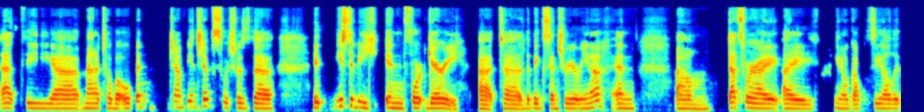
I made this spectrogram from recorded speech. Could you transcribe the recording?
at the uh, Manitoba Open Championships, which was the, it used to be in Fort Garry at uh, the big Century Arena. And um, that's where I, I, you know, got to see all the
